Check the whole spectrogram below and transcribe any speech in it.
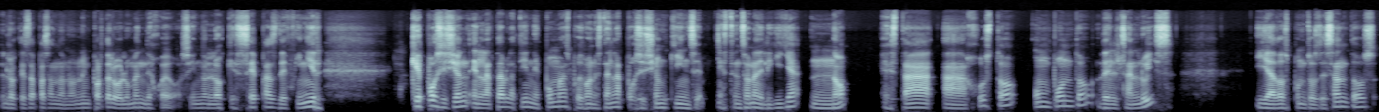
lo que está pasando, ¿no? no importa el volumen de juego, sino lo que sepas definir. ¿Qué posición en la tabla tiene Pumas? Pues bueno, está en la posición 15. ¿Está en zona de liguilla? No. Está a justo un punto del San Luis y a dos puntos de Santos,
